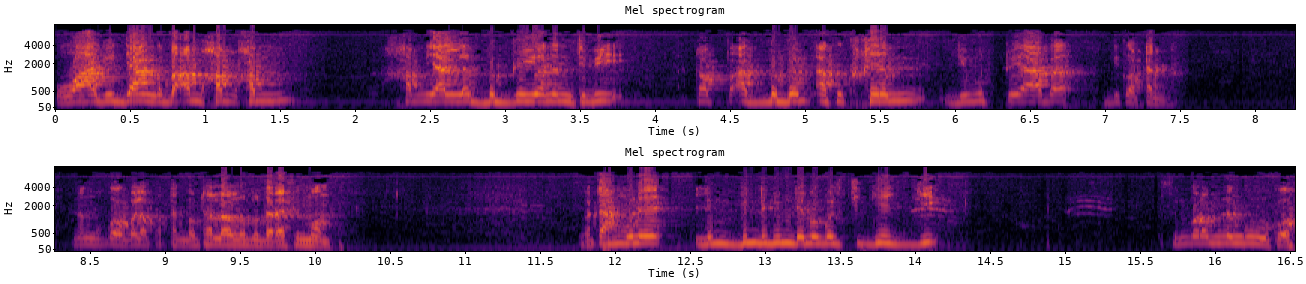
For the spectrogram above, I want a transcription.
waaju jàng ba am xam-xam xam yàlla bëgg yonent bi topp ak bëggam ak xërëm di wut tuyaaba di ko tagg nangu googu la ko tagg te loolu du dara fi moom moo tax mu ne lim bind bi mu demagul ci géej gi suñu borom nanguwu ko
